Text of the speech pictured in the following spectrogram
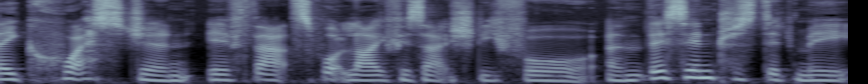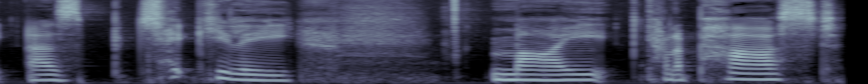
they question if that's what life is actually for. And this interested me as particularly my kind of past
